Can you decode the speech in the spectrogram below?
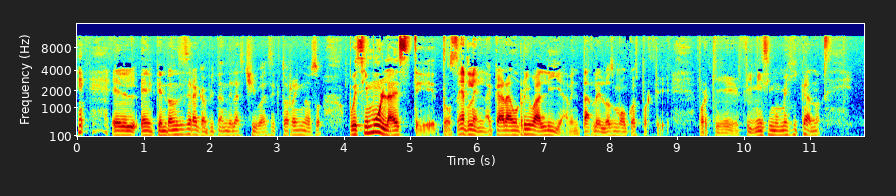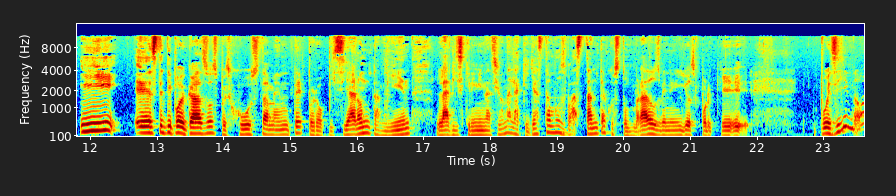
el, el, que entonces era capitán de las Chivas, Héctor Reynoso, pues simula este toserle en la cara a un rival y aventarle los mocos porque porque finísimo mexicano. Y este tipo de casos, pues justamente propiciaron también la discriminación a la que ya estamos bastante acostumbrados, venenillos, porque, pues sí, ¿no?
